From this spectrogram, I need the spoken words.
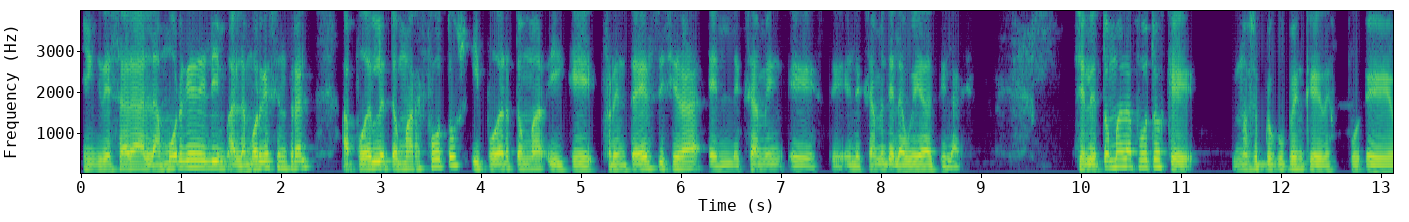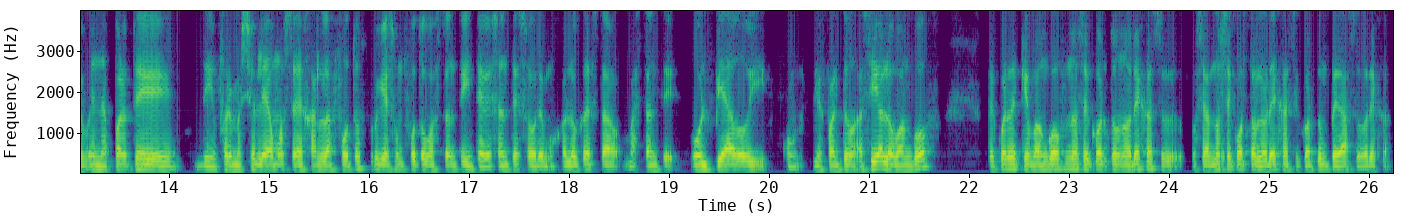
ingresara a la morgue de a la morgue central, a poderle tomar fotos y poder tomar, y que frente a él se hiciera el examen, este, el examen de la huella dactilares. Se le toma las fotos que no se preocupen que eh, en la parte de información le vamos a dejar las fotos porque son fotos bastante interesantes sobre Mojaloca, está bastante golpeado y le falta, así a lo Van Gogh, recuerden que Van Gogh no se corta una oreja, o sea, no se corta la oreja, se corta un pedazo de oreja,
